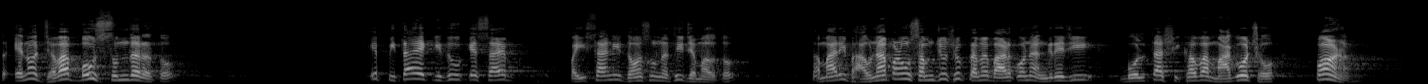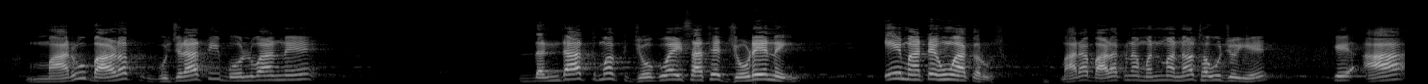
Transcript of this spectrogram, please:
તો એનો જવાબ બહુ સુંદર હતો. એ પિતાએ કીધું કે સાહેબ, પૈસાની ધોંસ હું નથી જમાવતો. તમારી ભાવના પણ હું સમજુ છું તમે બાળકોને અંગ્રેજી બોલતા શીખવવા માગો છો. પણ મારું બાળક ગુજરાતી બોલવાને દંડાત્મક જોગવાઈ સાથે જોડે નહીં, એ માટે હું આ કરું છું. મારા બાળકના મનમાં ન થવું જોઈએ કે આ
